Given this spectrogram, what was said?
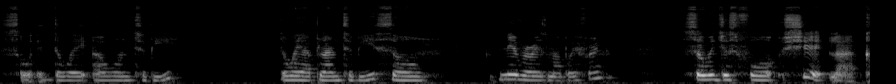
sorted the way I want to be, the way I plan to be. So, neither is my boyfriend. So we just thought, shit, like,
